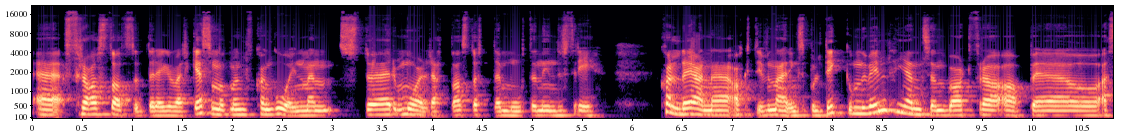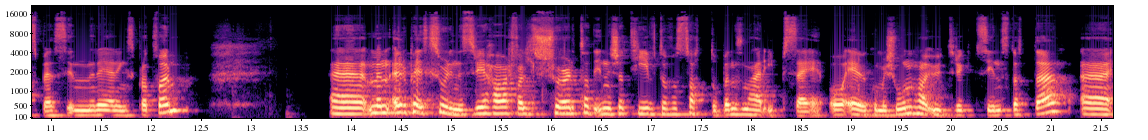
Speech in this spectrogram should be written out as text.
fra statsstøtteregelverket, sånn at man kan gå inn med en større målretta støtte mot en industri. Kall det gjerne aktiv næringspolitikk, om du vil. Gjenkjennbart fra Ap og Sp sin regjeringsplattform. Eh, men europeisk solindustri har i hvert fall sjøl tatt initiativ til å få satt opp en sånn her IPSEI, og EU-kommisjonen har uttrykt sin støtte eh,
